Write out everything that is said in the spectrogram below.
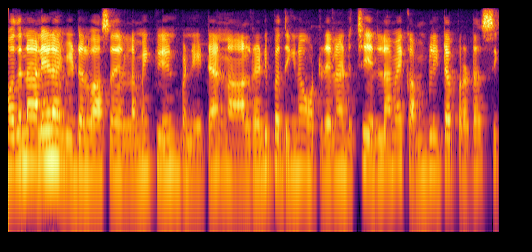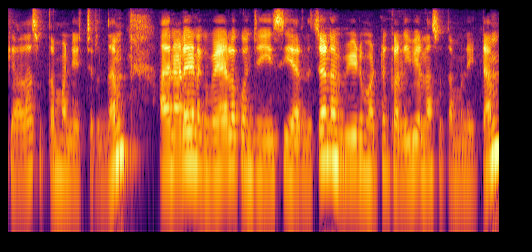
முத நாளே நான் வீடல் வாசல் எல்லாமே க்ளீன் பண்ணிட்டேன். நான் ஆல்ரெடி பார்த்தீங்கன்னா ஒட்டடையெல்லாம் அடித்து எல்லாமே கம்ப்ளீட்டாக புரட்டாசிக்காக சுத்தம் பண்ணி வச்சுருந்தேன். அதனால் எனக்கு வேலை கொஞ்சம் ஈஸியாக இருந்துச்சு. நான் வீடு மட்டும் கழுவி எல்லாம் சுத்தம் பண்ணிட்டேன்.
